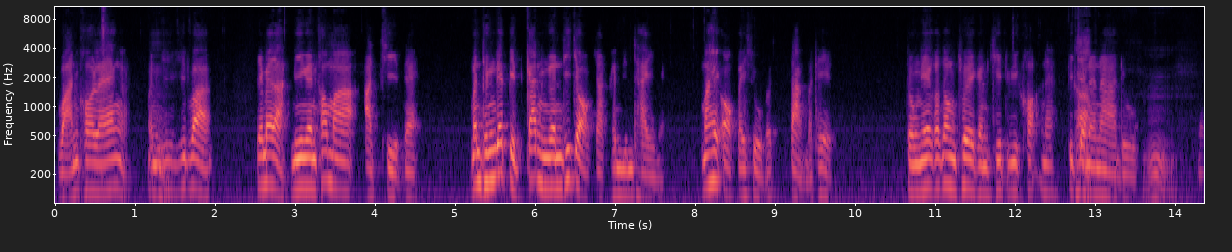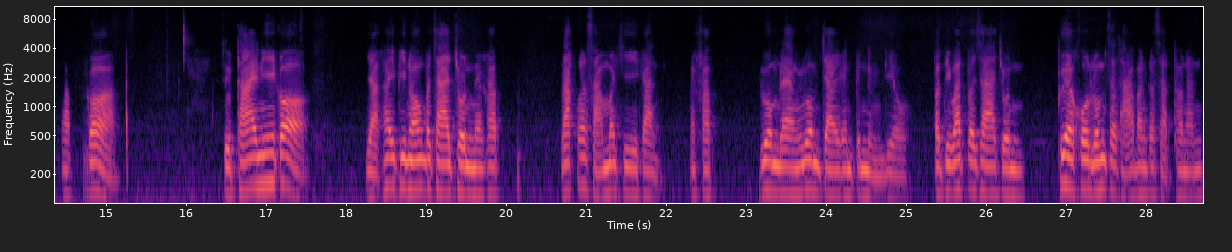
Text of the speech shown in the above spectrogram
หวานคอแรงอะ มันคิดว่าใช่ไหมล่ะ มีเงินเข้ามาอัดฉีดเนี่ยมันถึงได้ปิดกั้นเงินที่จะออกจากแผ่นดินไทยเนี่ยไม่ให้ออกไปสู่ต่างประเทศ ตรงนี้ก็ต้องช่วยกันคิดวิเคราะห์นะ พิจารณาดูอืมนะครับ ก็ สุดท้ายนี้ก็อยากให้พี่น้องประชาชนนะครับ รักและสามัคคีกันนะครับ ร่วมแรงร่วมใจกันเป็นหนึ่งเดียว ปฏิวัติประชาชนเพื่อโค่นล้มสถาบันกษัตริย์เท่านั้น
